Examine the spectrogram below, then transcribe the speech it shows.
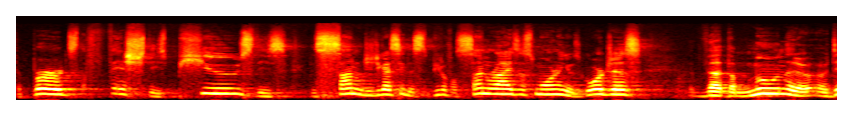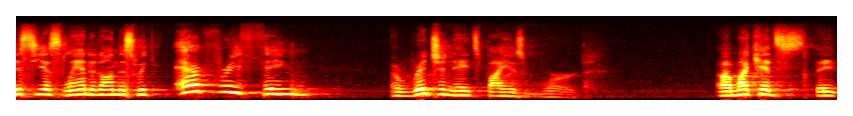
the birds, the fish, these pews, these, the sun. Did you guys see this beautiful sunrise this morning? It was gorgeous. The, the moon that Odysseus landed on this week. Everything originates by his word. Uh, my kids, they,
